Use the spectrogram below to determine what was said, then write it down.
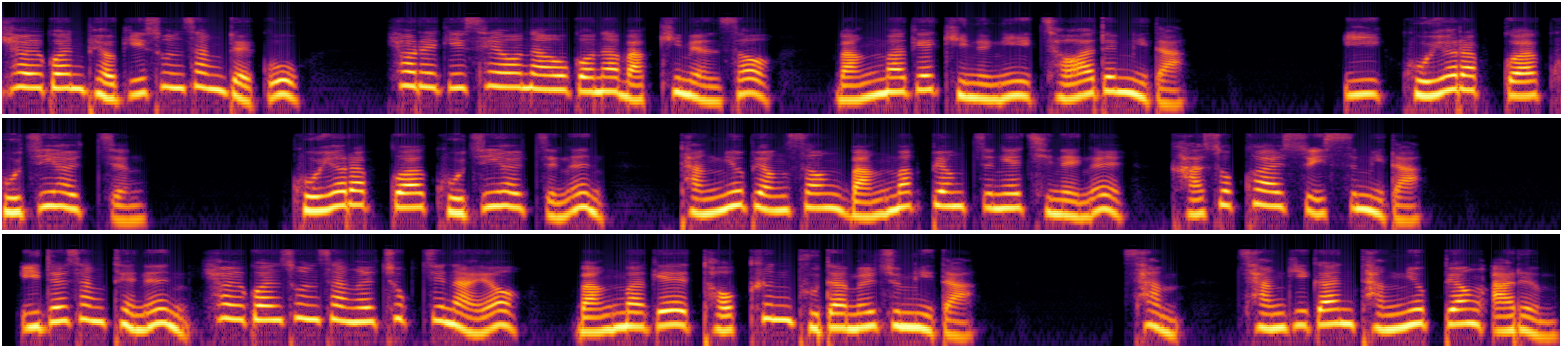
혈관 벽이 손상되고 혈액이 새어나오거나 막히면서 망막의 기능이 저하됩니다. 2. 고혈압과 고지혈증 고혈압과 고지혈증은 당뇨병성 망막병증의 진행을 가속화할 수 있습니다. 이들 상태는 혈관 손상을 촉진하여 망막에 더 큰 부담을 줍니다. 3. 장기간 당뇨병 앓음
